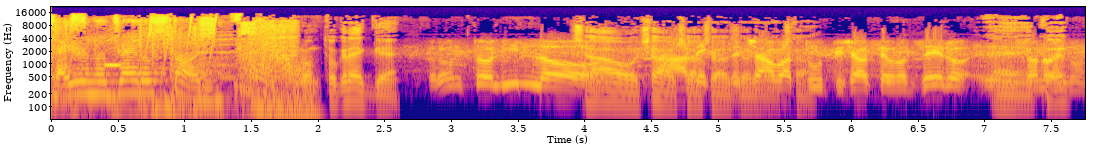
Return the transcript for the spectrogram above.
610 Story. Pronto Greg? Pronto Lillo? Ciao, ciao, ciao, Alex, ciao, ciao, ciao a ciao. tutti, ciao 610. Eh, Eh, sono co- in un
